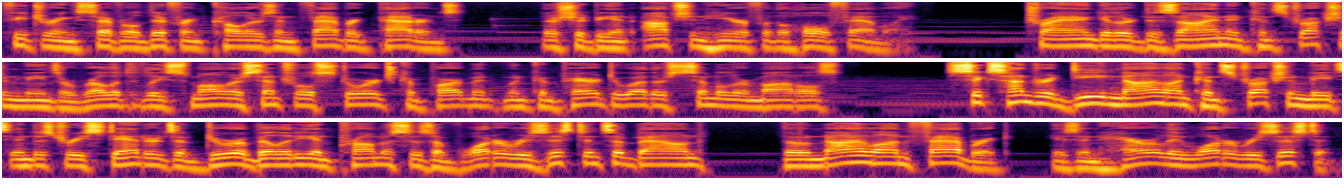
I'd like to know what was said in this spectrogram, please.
Featuring several different colors and fabric patterns, there should be an option here for the whole family. Triangular design and construction means a relatively smaller central storage compartment when compared to other similar models. 600D nylon construction meets industry standards of durability and promises of water resistance abound, though nylon fabric is inherently water resistant.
